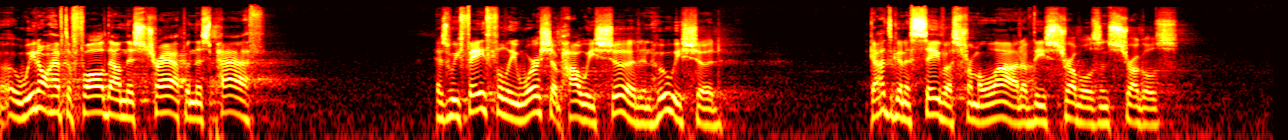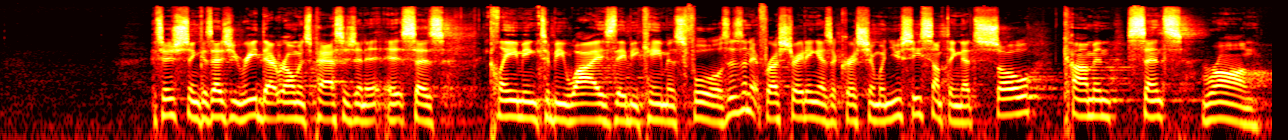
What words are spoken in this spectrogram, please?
Uh, we don't have to fall down this trap and this path as we faithfully worship how we should and who we should. God's going to save us from a lot of these troubles and struggles. It's interesting because as you read that Romans passage and it, it says, claiming to be wise, they became as fools. Isn't it frustrating as a Christian when you see something that's so common sense wrong?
